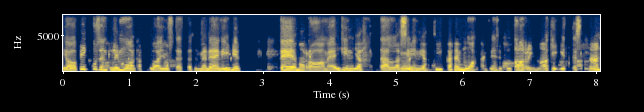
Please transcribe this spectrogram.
Joo, pikkusen tuli muokattua just, että se menee niihin teemaraameihin ja tällaisiin. Mm. Ja pikkasen muokkasin sitä tarinaakin itsestään.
